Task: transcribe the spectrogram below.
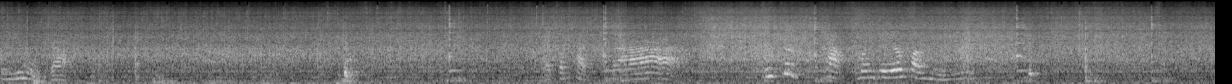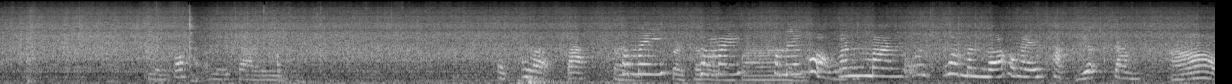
อันนี้เหมือนกันแล้วก็ผัดจ้า รู้สึกผักมันจะเยอะกว่าหมูเหมือนข้าวผัดอเมริกาเลยใส่แครอทปะทำไมใส่แครอทำทไมลงไป ทำไมของมันมันอ้วนอ้วนมันน้อยทำไมผักเยอะจังอ้าว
